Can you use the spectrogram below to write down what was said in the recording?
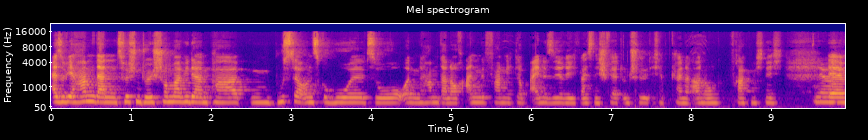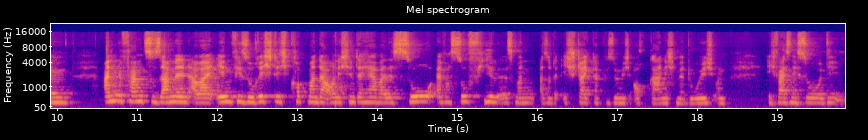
Also wir haben dann zwischendurch schon mal wieder ein paar hm, Booster uns geholt so und haben dann auch angefangen, ich glaube, eine Serie, ich weiß nicht, Schwert und Schild, ich habe keine Ahnung, frag mich nicht. Ja. Ähm, angefangen zu sammeln, aber irgendwie so richtig kommt man da auch nicht hinterher, weil es so einfach so viel ist. Man, also ich steige da persönlich auch gar nicht mehr durch und ich weiß nicht so, die,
